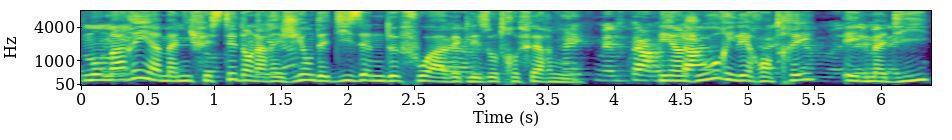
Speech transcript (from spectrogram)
Mon mari a manifesté dans la région des dizaines de fois avec les autres fermiers. Et un jour, il est rentré et il m'a dit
